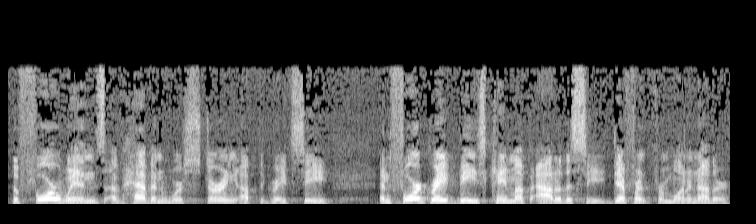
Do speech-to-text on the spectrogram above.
the four winds of heaven were stirring up the great sea and four great beasts came up out of the sea, different from one another.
